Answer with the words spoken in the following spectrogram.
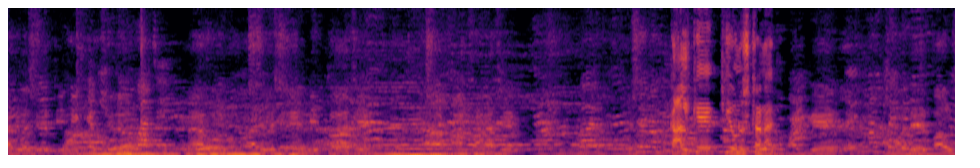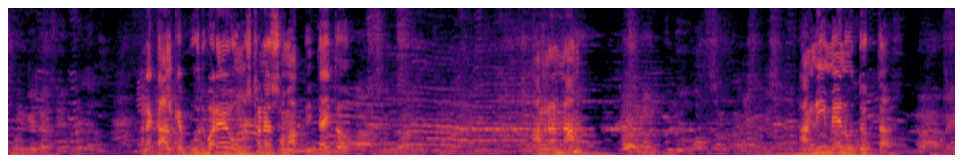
আদিবাসীদের তিন ছিল। এখন আদিবাসীদের নৃত্য আছে আর ফাংশন আছে। কালকে কি অনুষ্ঠান আছে কালকে আমাদের বাউল সংগীত আছে। মানে কালকে বুধবারে অনুষ্ঠানের সমাপ্তি তাই তো? আপনার নাম? আপনি মেন উদ্যোক্তা। মানে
